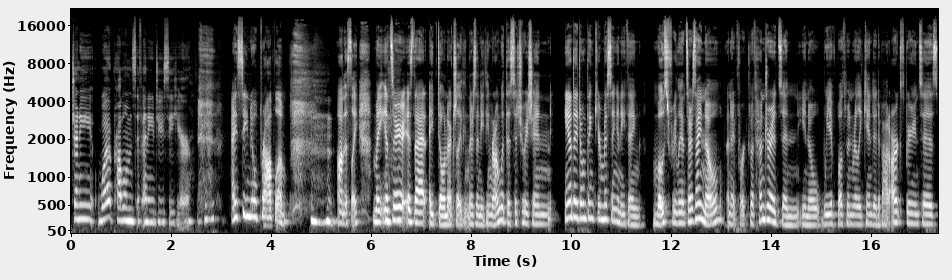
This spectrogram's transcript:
Jenni, what problems, if any, do you see here? I see no problem. Honestly, my answer is that I don't actually think there's anything wrong with this situation. And I don't think you're missing anything. Most freelancers I know, and I've worked with hundreds, and you know, we have both been really candid about our experiences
